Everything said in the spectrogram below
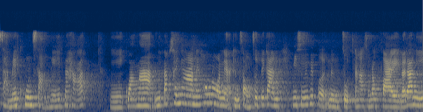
3 เมตรคูณ3เมตรนะคะ นี่กว้างมาก มีปลั๊กใช้งานในห้องนอนเนี่ยถึง 2 จุดด้วยกัน มีสวิตช์ไปเปิด 1 จุดนะคะสำหรับไฟ และด้านนี้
